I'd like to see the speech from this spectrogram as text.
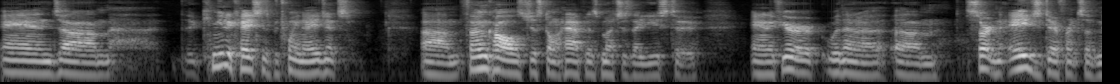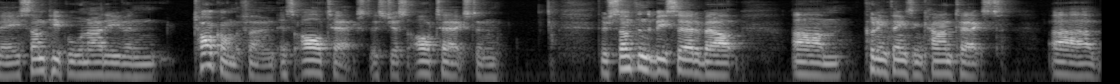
and um, the communications between agents um, phone calls just don't happen as much as they used to. And if you're within a um, certain age difference of me, some people will not even talk on the phone. It's all text. It's just all text. And there's something to be said about um, putting things in context uh,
